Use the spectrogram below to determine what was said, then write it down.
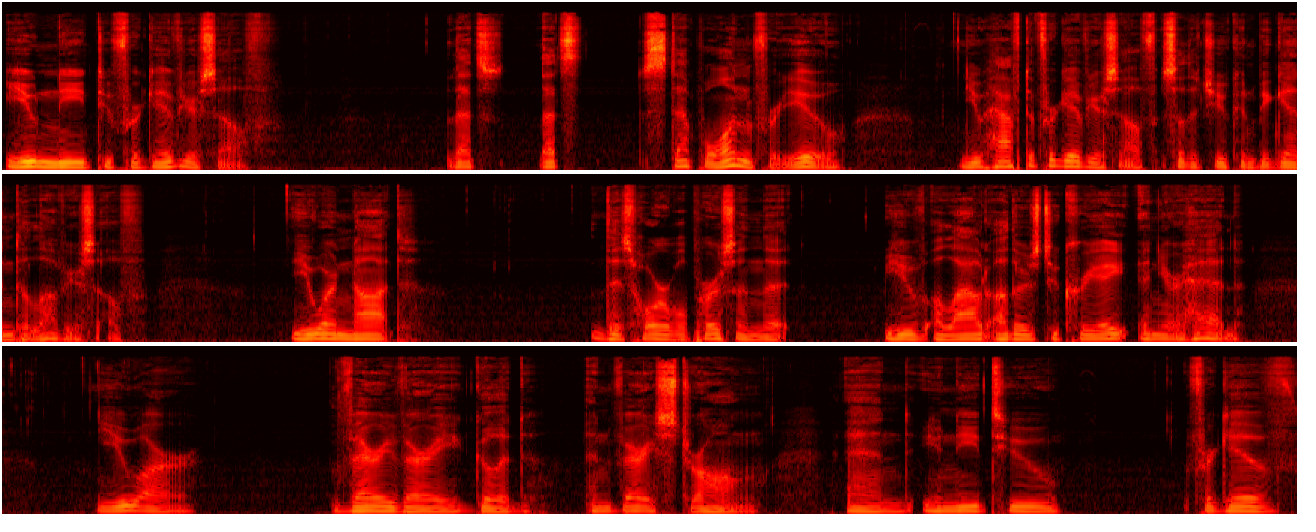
You need to forgive yourself. That's that's step 1 for you. You have to forgive yourself so that you can begin to love yourself. You are not this horrible person that you've allowed others to create in your head. You are very, very good and very strong, and you need to forgive,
